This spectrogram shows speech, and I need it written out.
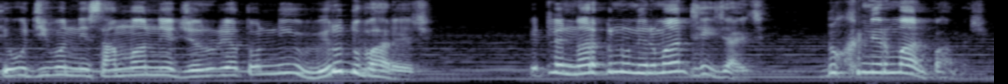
તેઓ જીવનની સામાન્ય જરૂરિયાતોની વિરુદ્ધ ભારે છે. એટલે નર્કનું નિર્માણ થઈ જાય છે, દુઃખ નિર્માણ પામે છે.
